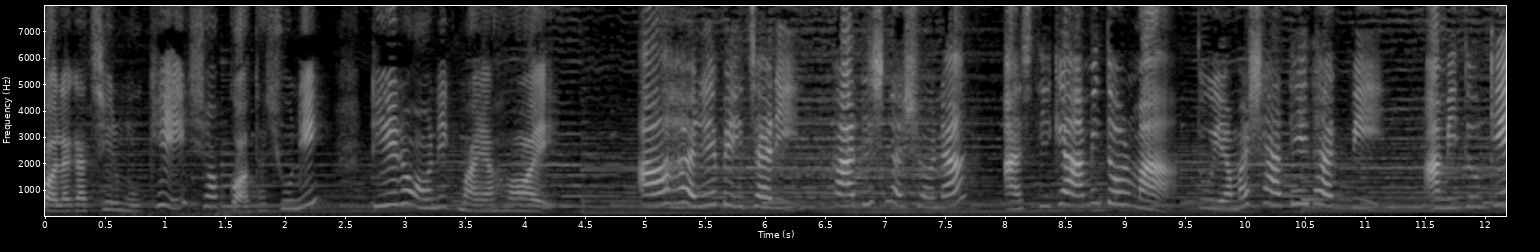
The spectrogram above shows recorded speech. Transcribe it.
কলা গাছের মুখে সব কথা শুনে টিয়েরও অনেক মায়া হয়। আহারে বেচারি কাঁদিস না সোনা। আজ থেকে আমি তোর মা তুই আমার সাথেই থাকবি। আমি তোকে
